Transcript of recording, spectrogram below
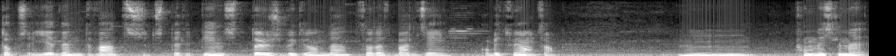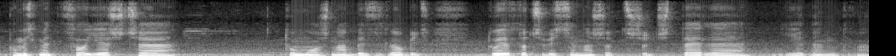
dobrze, 1, 2, 3, 4, 5 to już wygląda coraz bardziej obiecująco. Mm, pomyślmy, pomyślmy, co jeszcze tu można by zrobić. Tu jest oczywiście nasze 3, 4, 1, 2,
